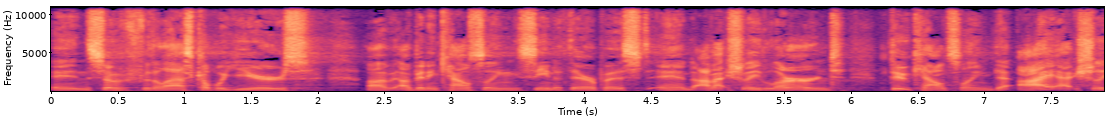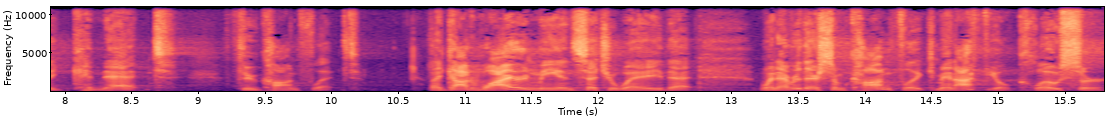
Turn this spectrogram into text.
and so for the last couple years, uh, I've been in counseling, seeing a therapist, and I've actually learned through counseling that I actually connect through conflict. Like God wired me in such a way that whenever there's some conflict, man, I feel closer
